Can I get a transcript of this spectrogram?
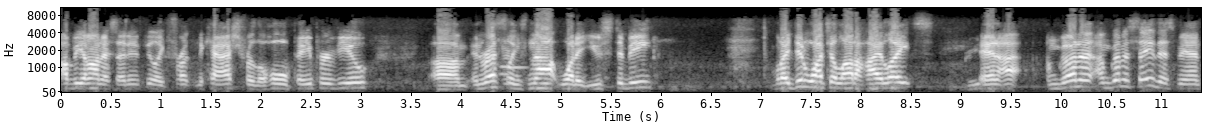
I'll be honest, I didn't feel like fronting the cash for the whole pay per view. Um, and wrestling's not what it used to be. But I did watch a lot of highlights, and I, I'm gonna, I'm gonna say this, man.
